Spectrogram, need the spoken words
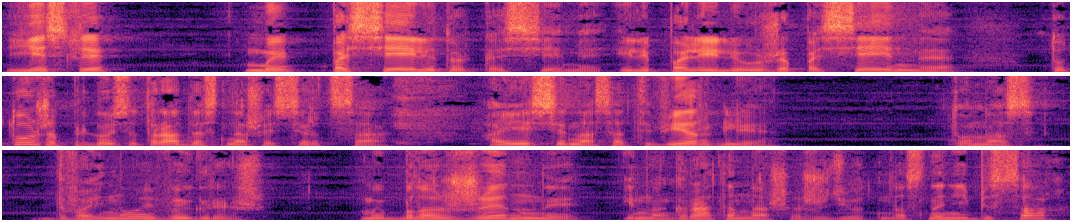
если мы посеяли только семя или полили уже посеянное – то тоже приносит радость в наши сердца. А если нас отвергли, то у нас двойной выигрыш. Мы блаженны, и награда наша ждет нас на небесах.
